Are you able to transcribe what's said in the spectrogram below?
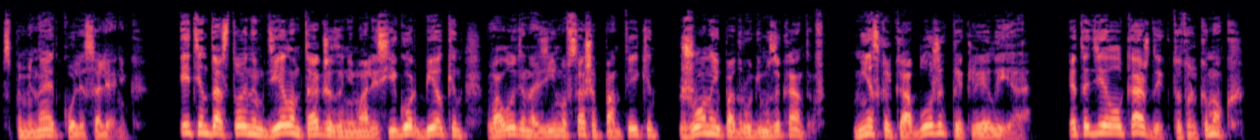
вспоминает Коля Соляник. Этим достойным делом также занимались Егор Белкин, Володя Назимов, Саша Пантыкин, жены и подруги музыкантов. Несколько обложек приклеил и я. Это делал каждый, кто только мог.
